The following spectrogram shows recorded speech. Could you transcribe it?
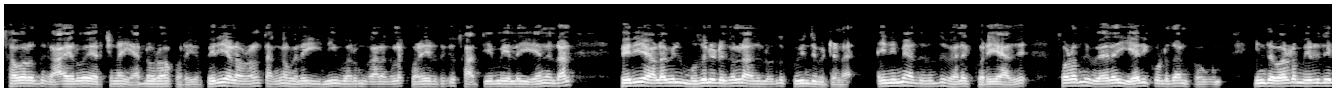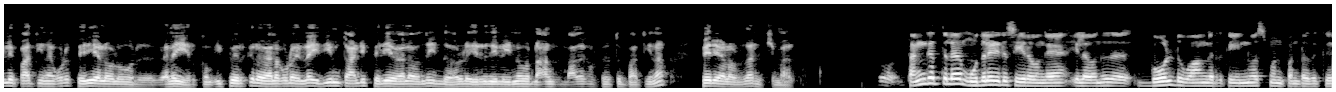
சவரத்துக்கு ஆயிரம் ரூபாய் ஏறிச்சுன்னா இரநூறுவா குறையும். பெரிய அளவில் தங்கம் விலை இனி வரும் காலங்களில் குறையிறதுக்கு சாத்தியமே இல்லை. ஏனென்றால் பெரிய அளவில் முதலீடுகள் அதில் வந்து குவிந்து விட்டன. இனிமேல் அது வந்து விலை குறையாது. தொடர்ந்து விலை ஏறிக்கொண்டு தான் போகும். இந்த வருடம் இறுதியிலே பார்த்தீங்கன்னா கூட பெரிய அளவில் ஒரு விலை இருக்கும். இப்போ இருக்கிற விலை கூட இல்லை. இதையும் தாண்டி பெரிய விலை வந்து இந்த வருட இறுதியில் இன்னும் ஒரு நான்கு மாதங்கள் பொறுத்து பார்த்தீங்கன்னா பெரிய அளவில் தான் நிச்சயமாக இருக்கும். தங்கத்துல முதலீடு செய்யறவங்க இல்ல வந்து கோல்டு வாங்குறதுக்கு இன்வெஸ்ட்மெண்ட் பண்றதுக்கு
